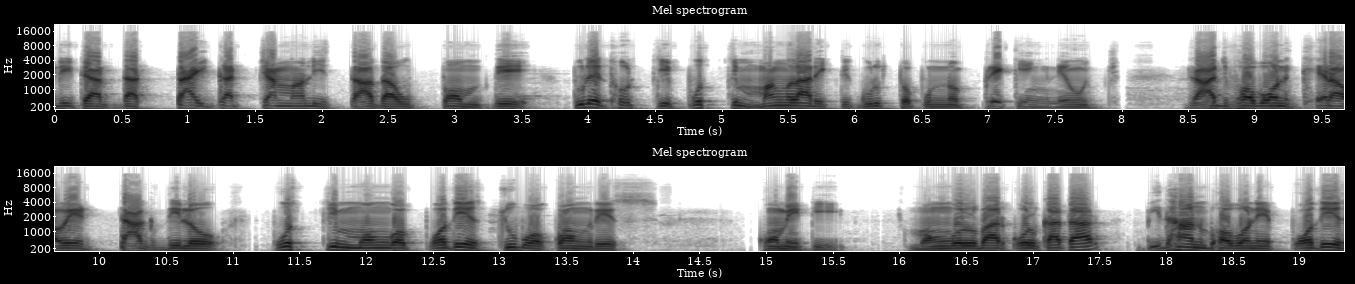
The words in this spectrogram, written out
editor the tiger journalist দাদা উত্তম দে তুলে ধরছি পশ্চিম বাংলার একটি গুরুত্বপূর্ণ ব্রেকিং নিউজ। রাজভবন ঘেরাওয়ের ডাক দিল পশ্চিমবঙ্গ প্রদেশ যুব কংগ্রেস কমিটি। মঙ্গলবার কলকাতার বিধান ভবনে প্রদেশ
